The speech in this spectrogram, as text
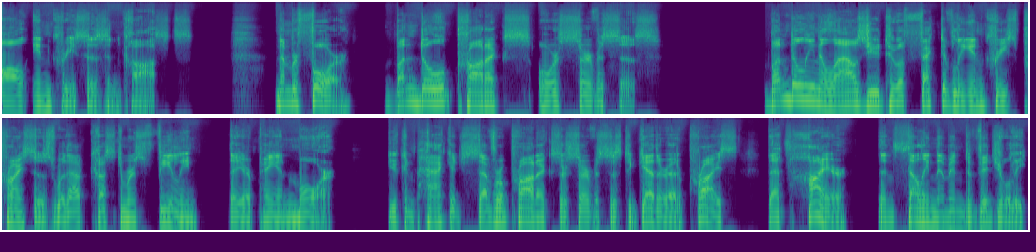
all increases in costs. Number four, bundle products or services. Bundling allows you to effectively increase prices without customers feeling they are paying more. You can package several products or services together at a price that's higher than selling them individually,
